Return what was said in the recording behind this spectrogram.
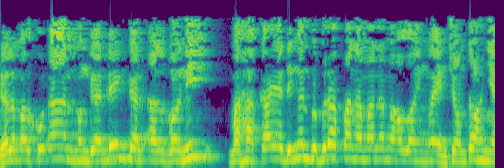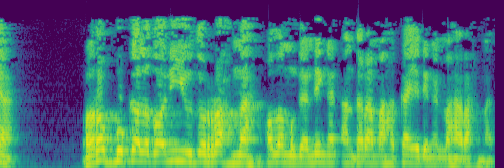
dalam Al-Quran menggandengkan Al-Ghani, Maha Kaya dengan beberapa nama-nama Allah yang lain. Contohnya, Rabbukal Ghaniyudzur Rahmah. Allah menggandengkan antara Maha Kaya dengan Maha Rahmat.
